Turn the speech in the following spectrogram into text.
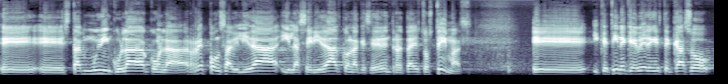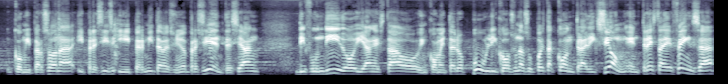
eh, eh, está muy vinculada con la responsabilidad y la seriedad con la que se deben tratar estos temas. Eh, y que tiene que ver en este caso con mi persona y, y permítame, señor presidente, se han difundido y han estado en comentarios públicos una supuesta contradicción entre esta defensa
